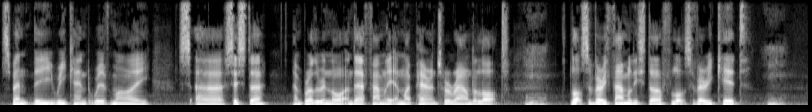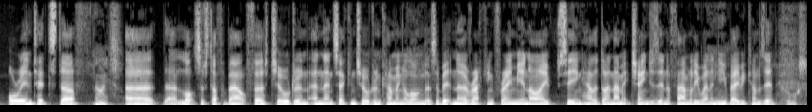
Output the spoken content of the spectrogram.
Spent the weekend with my uh, sister and brother in law and their family, and my parents were around a lot. Mm. Lots of very family stuff, lots of very kid Mm. Oriented stuff. Nice. Uh, uh, lots of stuff about first children and then second children coming along Mhm. that's a bit nerve wracking for Amy and I, seeing how the dynamic changes in a family when a new Mm. baby comes in Of course.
